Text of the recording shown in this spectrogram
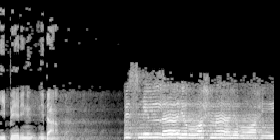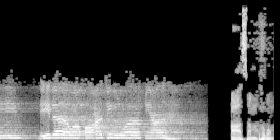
ഈ പേരിന് നിദാനം. ബിസ്മില്ലാഹിർ റഹ്മാനിർ റഹീം ഇദാ ആ സംഭവം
